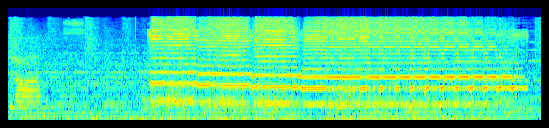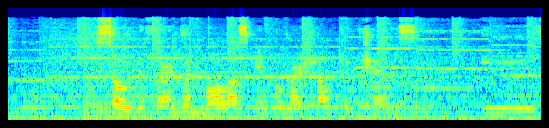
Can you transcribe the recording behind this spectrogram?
clams, So the third one, mollusk in commercial kitchens, is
